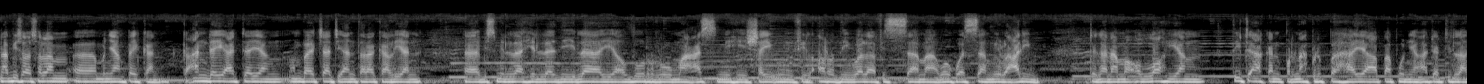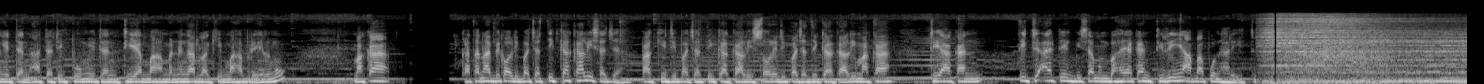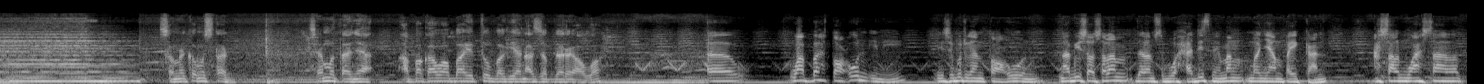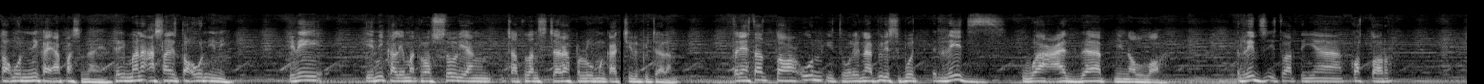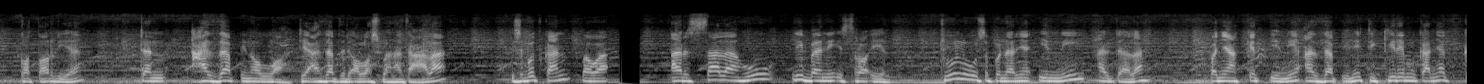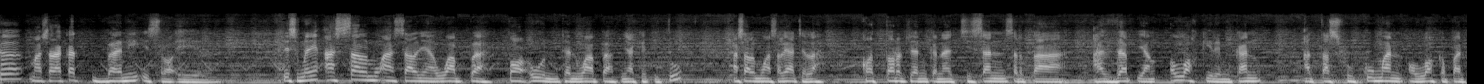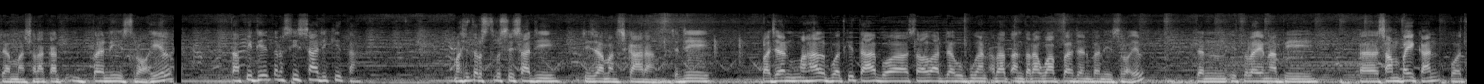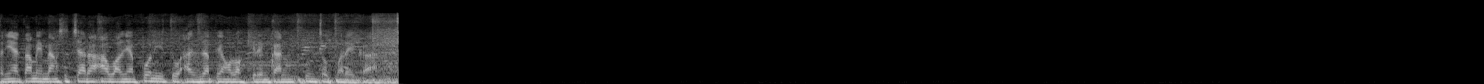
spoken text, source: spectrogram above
Nabi SAW e, menyampaikan, keandai ada yang membaca di antara kalian Eh, Bismillahilladzi la yadhurru ma'asmihi syai'un fil ardi wala fis sama alim. Dengan nama Allah yang tidak akan pernah berbahaya apa pun yang ada di langit dan ada di bumi dan dia maha mendengar lagi maha berilmu. Maka kata Nabi kalau dibaca tiga kali saja, pagi dibaca tiga kali, sore dibaca tiga kali, maka dia akan tidak ada yang bisa membahayakan dirinya apa pun hari itu. Assalamualaikum Ustaz. Saya mau tanya, apakah wabah itu bagian azab dari Allah? Uh, wabah taun ini disebut dengan taun. Nabi SAW dalam sebuah hadis memang menyampaikan asal muasal taun ini kayak apa sebenarnya? Dari mana asal taun ini? Ini ini kalimat Rasul yang catatan sejarah perlu mengkaji lebih dalam. Ternyata taun itu oleh Nabi disebut ridz wa azab minallah. Ridz itu artinya kotor, kotor dia, dan azab minallah, dia azab dari Allah Subhanahu wa taala. Disebutkan bahwa arsalahu li bani Israel. Dulu sebenarnya ini adalah penyakit ini, azab ini dikirimkannya ke masyarakat Bani Israel. Jadi sebenarnya asal muasalnya wabah taun dan wabah penyakit itu asal muasalnya adalah kotor dan kenajisan serta azab yang Allah kirimkan atas hukuman Allah kepada masyarakat Bani Israel tapi dia tersisa di kita. Masih terus tersisa di di zaman sekarang. Jadi pelajaran mahal buat kita bahwa selalu ada hubungan erat antara wabah dan Bani Israel dan itulah yang Nabi uh, sampaikan bahwa ternyata memang secara awalnya pun itu azab yang Allah kirimkan untuk mereka.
